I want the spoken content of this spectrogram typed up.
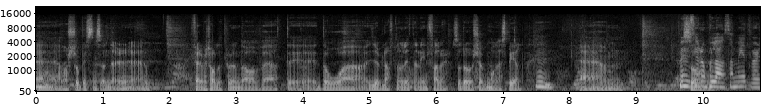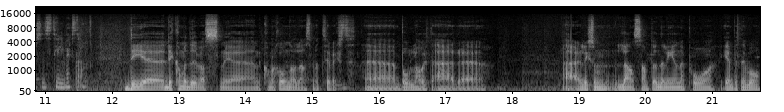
eh, har stor business under eh, förra kvartalet på grund av att då eh, julafton och liknande infaller. Så då köper många spel. Ehm, Men hur ser de på lönsamhet versus tillväxt då? det, det kommer drivas med en kombination av lönsamhet och tillväxt. Eh, bolaget är, eh, är liksom lönsamt underliggande på ebit-nivå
